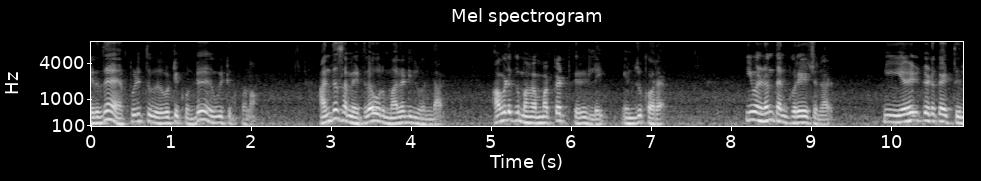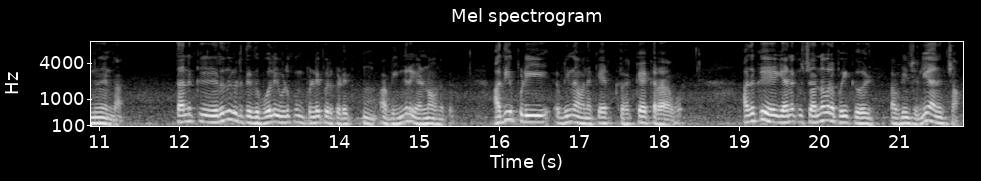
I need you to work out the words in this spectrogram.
எருதை பிடித்து ஒட்டி கொண்டு வீட்டுக்கு போனான். அந்த சமயத்தில் ஒரு மலடியில் வந்தாள். அவளுக்கு மக மக்கட்பேர் இல்லை என்று குறை. இவனிடம் தன் குறையை சொன்னாள். நீ ஏழு கிடக்காய் தின்னு என்றான். தனக்கு எருது கிடைத்தது போல் இவளுக்கும் பிள்ளைப்பேர் கிடைக்கும் அப்படிங்கிற எண்ணம் அவனுக்கு. அது எப்படி? அப்படின்னு அவனை கேட்க கேட்குறாவோ. அதுக்கு எனக்கு சொன்னவரை போய் கேள் அப்படின்னு சொல்லி அனுப்பிச்சான்.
